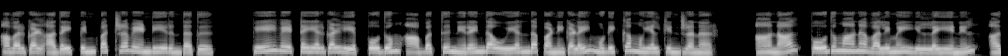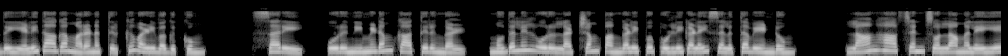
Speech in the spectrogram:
அவர்கள் அதை பின்பற்ற வேண்டியிருந்தது. பேய் வேட்டையர்கள் எப்போதும் ஆபத்து நிறைந்த உயர்ந்த பணிகளை முடிக்க முயல்கின்றனர். ஆனால் போதுமான வலிமை இல்லையெனில் அது எளிதாக மரணத்திற்கு வழிவகுக்கும். சரி ஒரு நிமிடம் காத்திருங்கள். முதலில் ஒரு லட்சம் பங்களிப்பு புள்ளிகளை செலுத்த வேண்டும். லாங்ஹாப்சன் சொல்லாமலேயே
